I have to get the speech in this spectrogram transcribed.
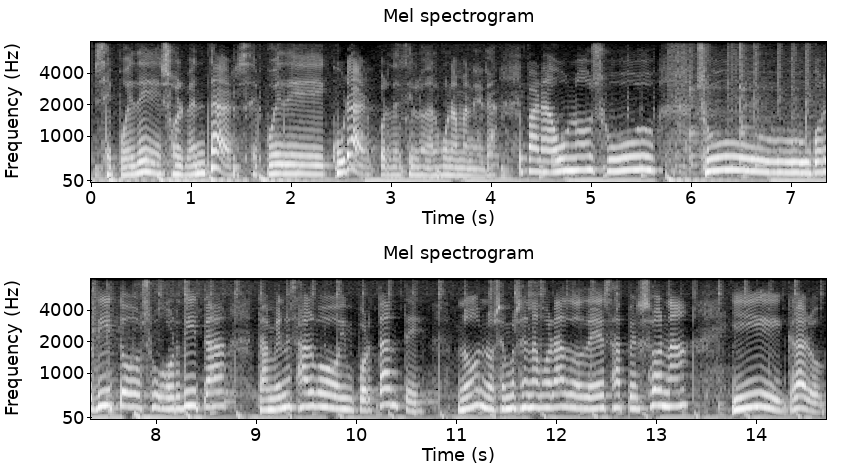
se puede solventar, se puede curar, por decirlo de alguna manera. Para uno su, gordito su gordita también es algo importante, ¿no? Nos hemos enamorado de esa persona y claro,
